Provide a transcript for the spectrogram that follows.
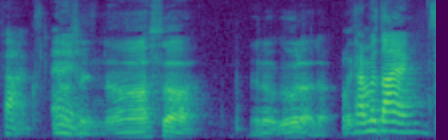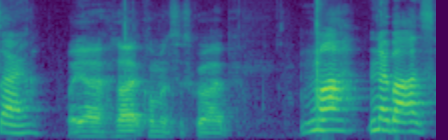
Facts. I Anyways, said, nah, sir, it don't go like that. the camera's dying. Sorry. But yeah, like, comment, subscribe. Mwah. No bars.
